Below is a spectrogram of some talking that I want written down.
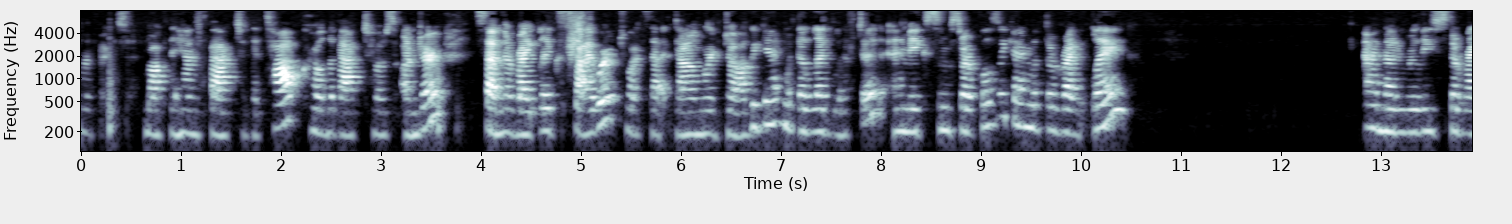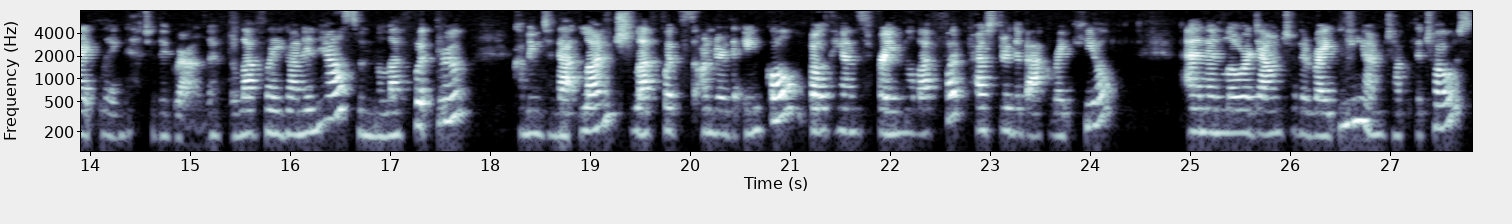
Perfect. Walk the hands back to the top, curl the back toes under, send the right leg skyward towards that downward dog again with the leg lifted, and make some circles again with the right leg. And then release the right leg to the ground. Lift the left leg on inhale, swing the left foot through, coming to that lunge. Left foot's under the ankle, both hands frame the left foot, press through the back right heel, and then lower down to the right knee, untuck the toes.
